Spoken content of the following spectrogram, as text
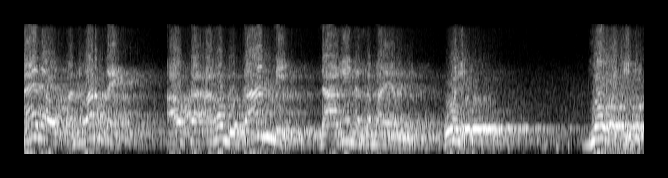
مېدا او کنور دې او هغه بوتان دي دا غنه زما یرا نکیږي ولې دو وجه دی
